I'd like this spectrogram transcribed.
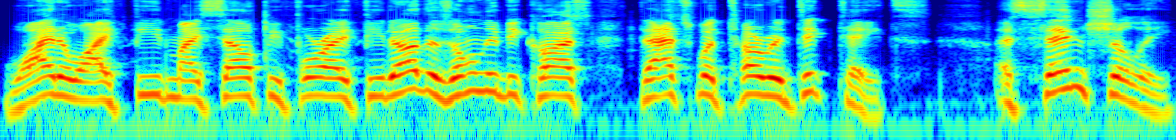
Why do I feed myself before I feed others? Only because that's what Torah dictates. Essentially,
